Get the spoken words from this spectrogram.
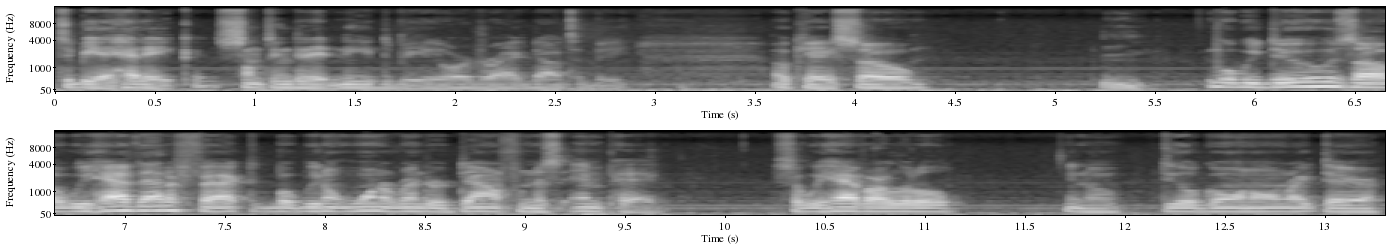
to be a headache, something that it need to be or dragged out to be. Okay, so what we do is we have that effect, but we don't want to render it down from this MPEG. So we have our little you know, deal going on right there.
